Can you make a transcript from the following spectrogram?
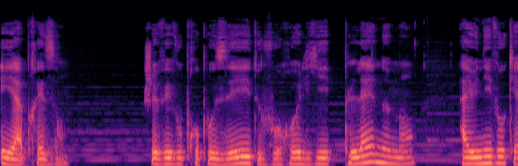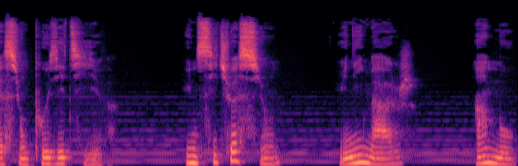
Et à présent, je vais vous proposer de vous relier pleinement à une évocation positive, une situation, une image, un mot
